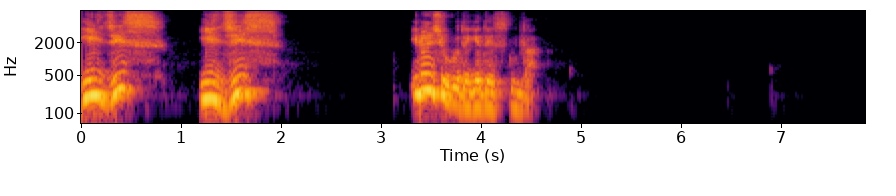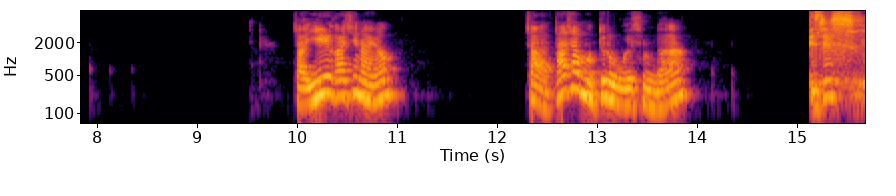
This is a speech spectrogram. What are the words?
is this, is this 이런 식으로 되게 됐습니다. 자, 이해 가시나요? 자, 다시 한번 들어보겠습니다. is this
